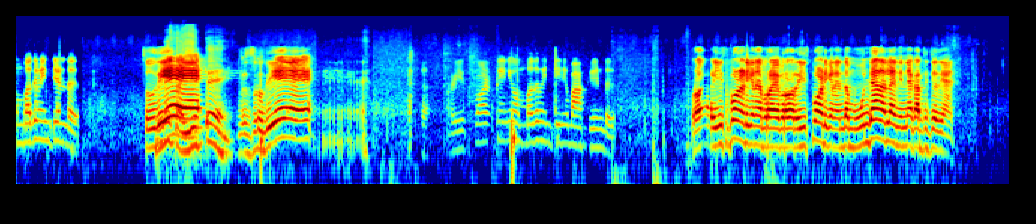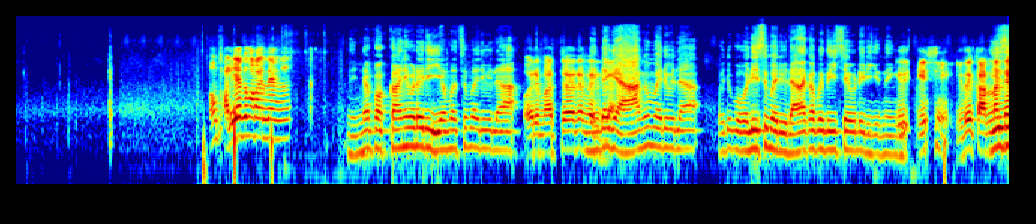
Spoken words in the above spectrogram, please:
ഒമ്പത് മിനിറ്റ് ഉണ്ട്. ബ്രോ റീസ്പോൺ അടിക്കണേ ബ്രോ ബ്രോ റീസ്പോൺ അടിക്കണേ. എന്താ മൂഞ്ചാനല്ല നിന്നെ കത്തിച്ചത് ഞാൻ? അവൻ കളിയാക്കുന്നടാ എന്നെ അങ്ങ്? നിന്നെ പൊക്കാൻ ഇവിടെ ഒരു ഇ എം എസും വരൂല. ഒരു നിന്റെ ഗ്യാങ്ങും വരൂല. ഒരു പോലീസ് വരൂല. അതൊക്കെ പ്രതീക്ഷ ഇവിടെ ഇരിക്കുന്നെങ്കിൽ ഇത് കണ്ണന്റെ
